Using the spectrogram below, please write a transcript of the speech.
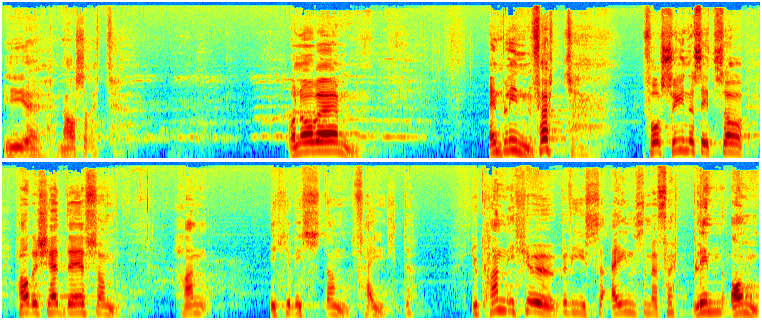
i eh, Nasaret. Og når eh, en blindfødt får synet sitt, så har det skjedd det som han ikke visste han feilte. Du kan ikke overbevise en som er født blind, om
